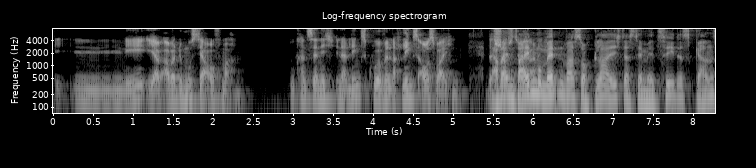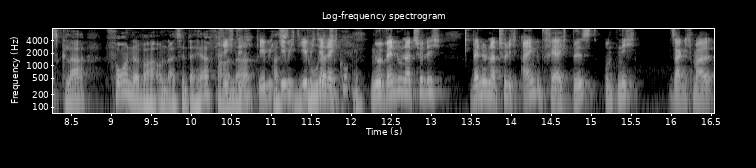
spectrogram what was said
Nee, ja, aber du musst ja aufmachen. Du kannst ja nicht in der Linkskurve nach links ausweichen. Das Aber in beiden ja Momenten war es doch gleich, dass der Mercedes ganz klar vorne war und als Hinterherfahrender Richtig, gebe ich, gebe ich, gebe ich dir recht. Nur wenn du natürlich, wenn du natürlich eingepfercht bist und nicht, sag ich mal,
